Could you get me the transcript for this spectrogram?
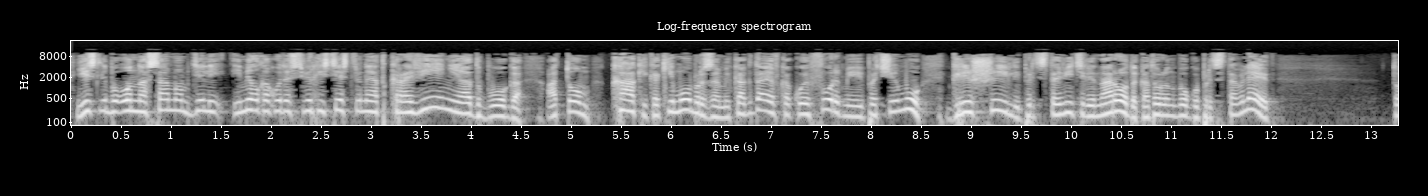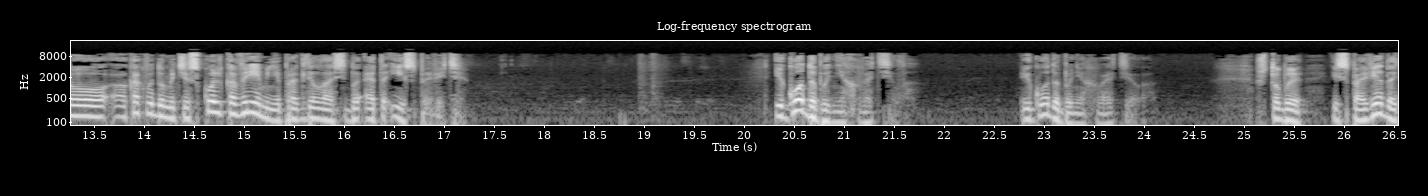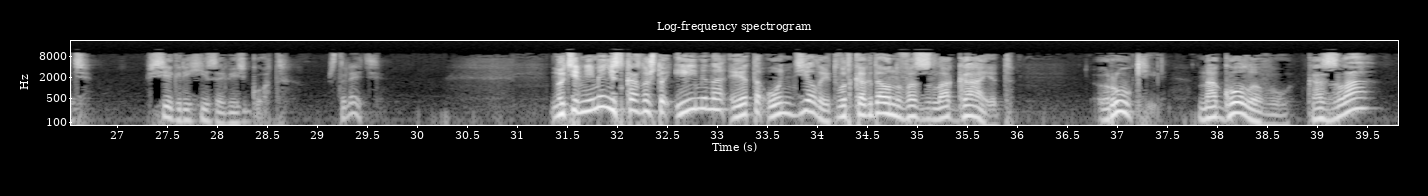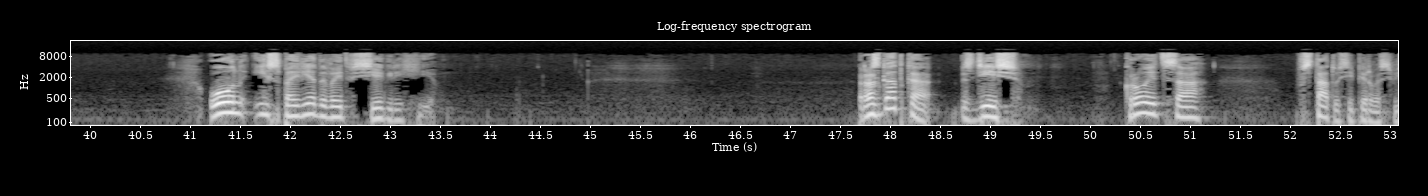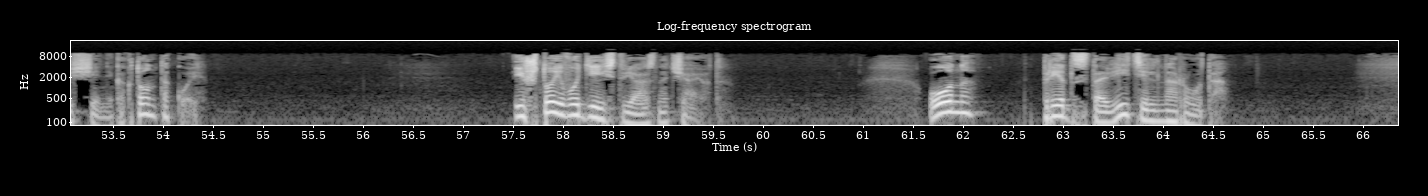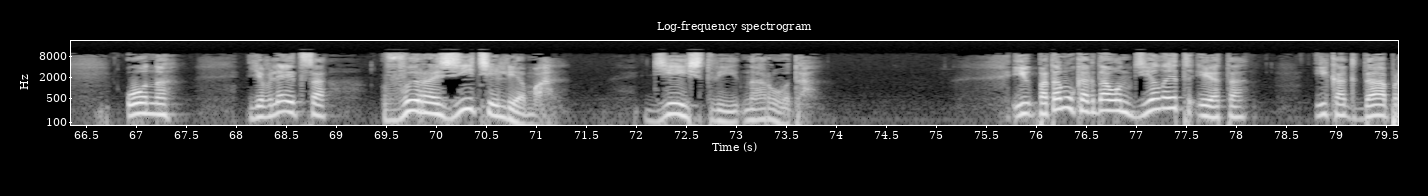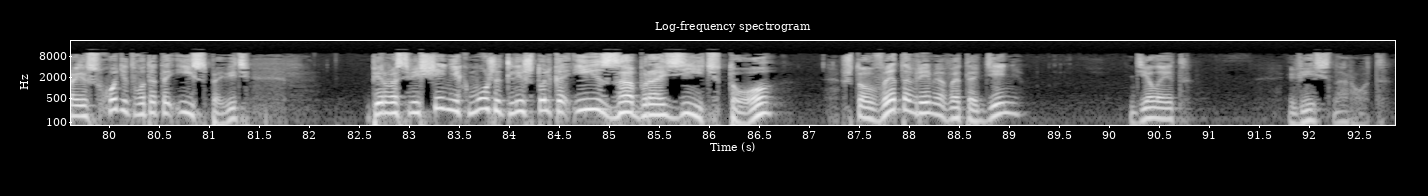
если бы он на самом деле имел какое-то сверхъестественное откровение от Бога о том, как и каким образом, и когда, и в какой форме, и почему грешили представители народа, который он Богу представляет, то, э, как вы думаете, сколько времени продлилась бы эта исповедь? И года бы не хватило. И года бы не хватило, чтобы исповедать все грехи за весь год. Представляете? Но, тем не менее, сказано, что именно это он делает. Вот когда он возлагает руки на голову козла, он исповедует все грехи. Разгадка здесь кроется в статусе первосвященника. Кто он такой? И что его действия означают? Он представитель народа. Он является выразителем действий народа. И потому, когда он делает это, и когда происходит вот эта исповедь, первосвященник может лишь только изобразить то, что в это время, в этот день делает весь народ.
